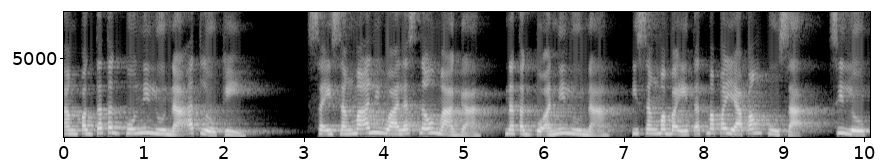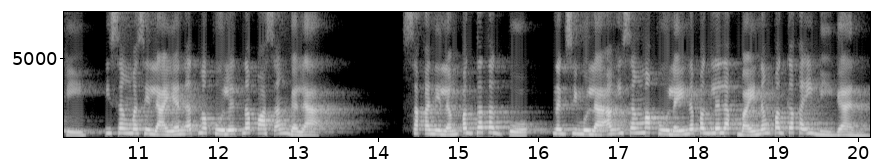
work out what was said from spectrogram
Ang pagtatagpo ni Luna at Loki. Sa isang maaliwalas na umaga, natagpuan ni Luna, isang mabait at mapayapang pusa, si Loki, isang masilayan at makulit na pas ang gala. Sa kanilang pagtatagpo, nagsimula ang isang makulay na paglalakbay ng pagkakaibigan.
